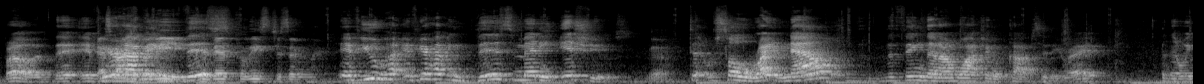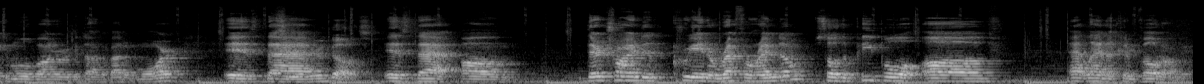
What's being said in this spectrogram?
bro, if, they, if you're having believe. this, There's police just everywhere. if you ha- if you're having this many issues. Yeah. T- So right now, the thing that I'm watching with Cop City, right, and then we can move on or we can talk about it more, is See that where it goes. is that um, they're trying to create a referendum so the people of Atlanta can vote on it.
